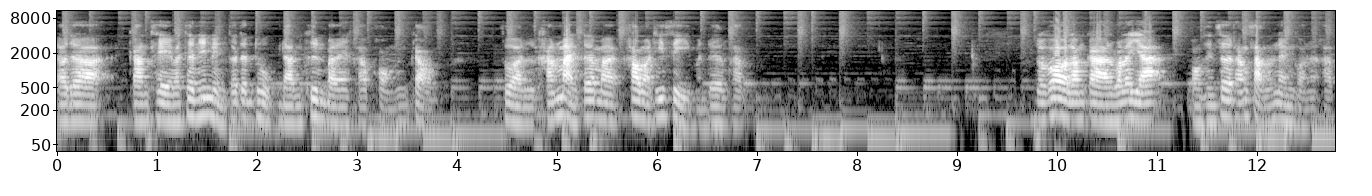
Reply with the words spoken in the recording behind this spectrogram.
เราจะการเทรนแพทเทิร์นที่ 1 ก็จะถูกดันขึ้นไปนะครับของเก่า ส่วนครั้งใหม่ก็จะมาเข้ามาที่ 4 เหมือนเดิมครับ แล้วก็ทำการวัดระยะของเซนเซอร์ทั้ง 3ตำแหน่งก่อนนะครับ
